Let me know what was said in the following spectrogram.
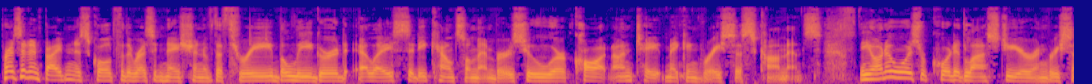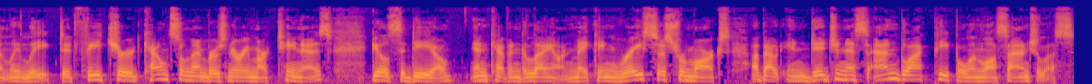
President Biden has called for the resignation of the three beleaguered L.A. City Council members who were caught on tape making racist comments. The audio was recorded last year and recently leaked. It featured Council members Nury Martinez, Gil Cedillo, and Kevin DeLeon making racist remarks about indigenous and black people in Los Angeles.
